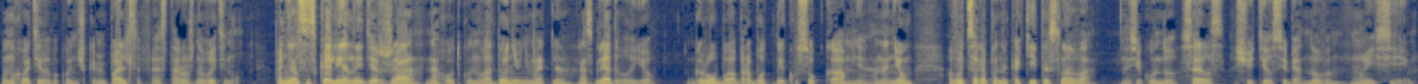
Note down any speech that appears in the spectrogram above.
Он ухватил его кончиками пальцев и осторожно вытянул. Поднялся с колена и, держа находку на ладони, внимательно разглядывал ее. Грубо обработанный кусок камня, а на нем выцарапаны какие-то слова. На секунду Сайлос ощутил себя новым Моисеем.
